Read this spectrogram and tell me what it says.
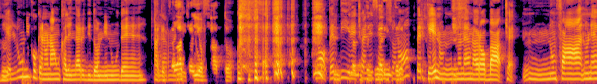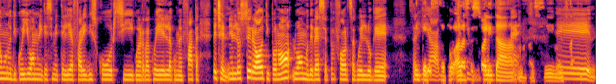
Lui è l'unico che non ha un calendario di donne nude Ah, che tra l'altro io ho fatto. No, per dire, cioè nel senso, no, perché non non è una roba cioè, mhmm, non fa non è uno di quegli uomini che si mette lì a fare i discorsi: "Guarda quella come è fatta" invece nello stereotipo, no, l'uomo deve essere per forza quello che sta Interessato alla sessualità, eh. ma sì, ma infatti Ehm,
